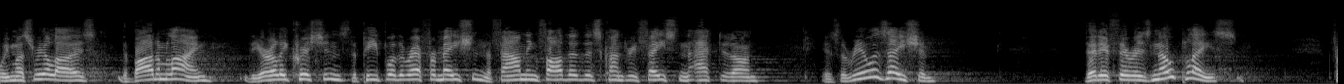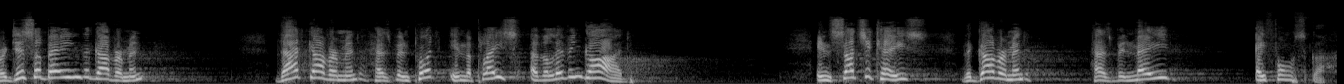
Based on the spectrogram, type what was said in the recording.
we must realize, the bottom line, the early Christians, the people of the Reformation, the founding father of this country faced and acted on, is the realization that if there is no place for disobeying the government, that government has been put in the place of the living God. In such a case, the government has been made a false God.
